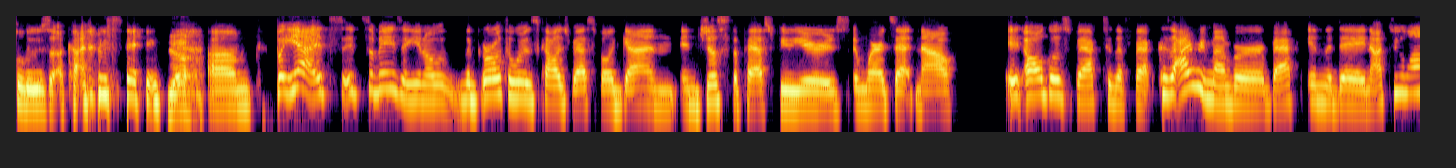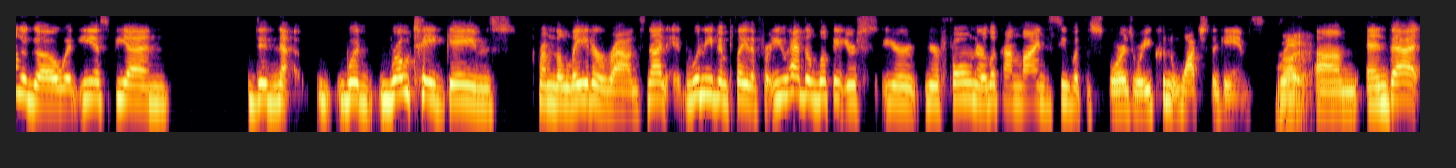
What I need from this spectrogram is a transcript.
palooza kind of thing. Yeah. Um, but yeah, it's it's amazing. You know, the growth of women's college basketball again in just the past few years and where it's at now. It all goes back to the fact because I remember back in the day, not too long ago, when ESPN did not would rotate games from the later rounds. Not it wouldn't even play the first. You had to look at your your your phone or look online to see what the scores were. You couldn't watch the games. Right. Um, and that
